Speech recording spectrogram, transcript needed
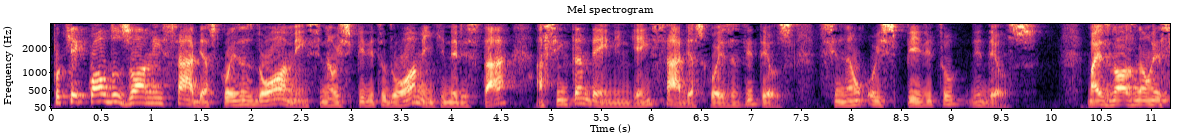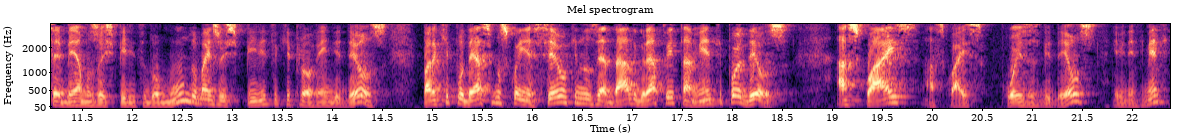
Porque qual dos homens sabe as coisas do homem, senão o espírito do homem que nele está? Assim também ninguém sabe as coisas de Deus, senão o espírito de Deus. Mas nós não recebemos o Espírito do mundo, mas o Espírito que provém de Deus, para que pudéssemos conhecer o que nos é dado gratuitamente por Deus, as quais, as quais coisas de Deus, evidentemente,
